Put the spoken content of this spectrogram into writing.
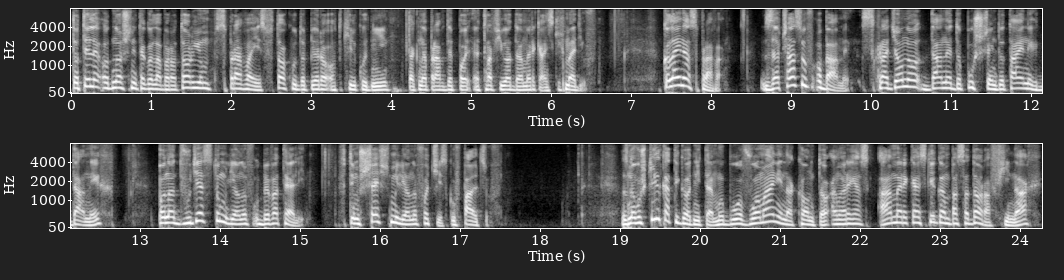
To tyle odnośnie tego laboratorium. Sprawa jest w toku, dopiero od kilku dni tak naprawdę trafiła do amerykańskich mediów. Kolejna sprawa. Za czasów Obamy skradziono dane dopuszczeń do tajnych danych ponad 20 milionów obywateli, w tym 6 milionów odcisków palców. Znowuż kilka tygodni temu było włamanie na konto amerykańskiego ambasadora w Chinach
